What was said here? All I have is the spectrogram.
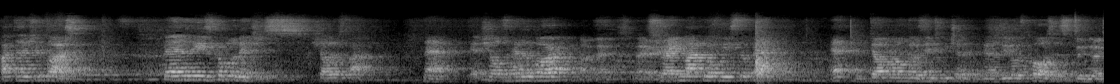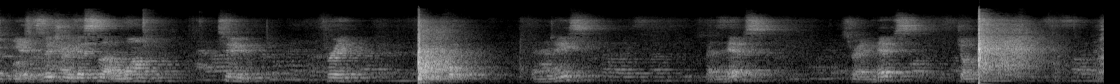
Back down to your thighs. Bend the knees a couple of inches. Shoulders back. Now, get shoulders ahead of the bar. Like this. There we go. Straighten back up, knees still bent. Yeah, and don't run those into each other. We're going to do those pauses. Do those Yeah, it's literally this slow. One, two, three, four. Bend the knees. Bend the hips. Straighten the hips. Jump.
